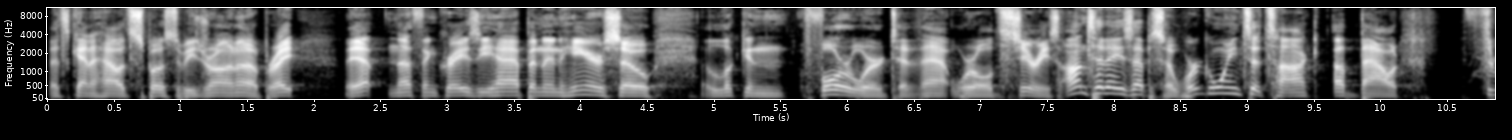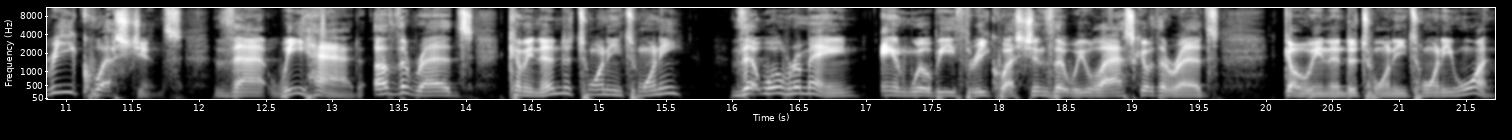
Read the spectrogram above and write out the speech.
That's kind of how it's supposed to be drawn up, right? Yep, nothing crazy happening here. So, looking forward to that World Series. On today's episode, we're going to talk about three questions that we had of the Reds coming into 2020 that will remain and will be three questions that we will ask of the Reds going into 2021.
